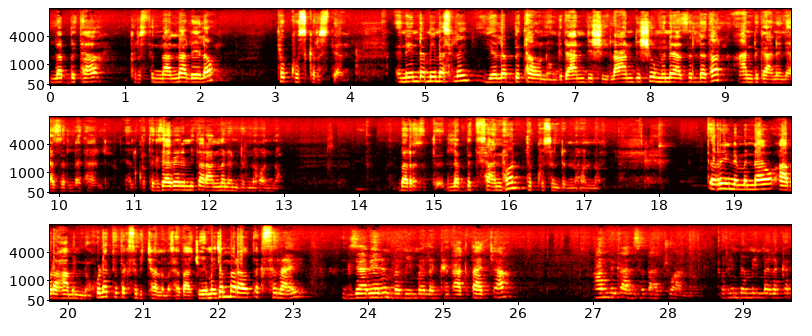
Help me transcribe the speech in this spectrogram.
ለብታ ክርስትናና ሌላው ትኩስ ክርስቲያን። እኔ እንደሚመስለኝ የለብታው ነው እንግዲህ አንድ ሺህ ለአንድ ሺው ምን ያዝለታል? አንድ ጋንን ያዝለታል ያልኩት። እግዚአብሔር የሚጠራን ምን እንድንሆን ነው? ለብት ሳንሆን ትኩስ እንድንሆን ነው። ጥሪን የምናየው አብርሃምን ነው። ሁለት ጥቅስ ብቻ ነው መሰጣቸው። የመጀመሪያው ጥቅስ ላይ እግዚአብሔርን በሚመለከት አቅጣጫ አንድ ቃል እሰጣችኋለሁ። ጥሪን በሚመለከት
